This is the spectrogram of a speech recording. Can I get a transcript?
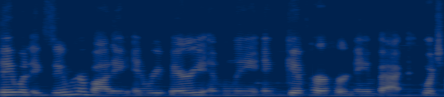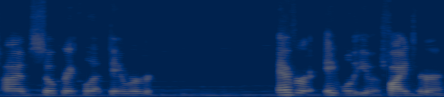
they would exhume her body and rebury Emily and give her her name back, which I'm so grateful that they were ever able to even find her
